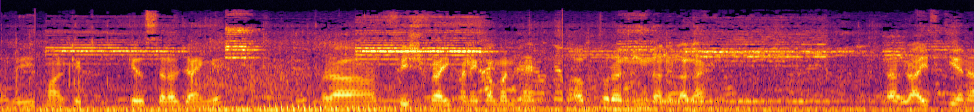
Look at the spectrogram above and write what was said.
अभी मार्केट के उस तरफ़ जाएँगे। थोड़ा फ़िश फ्राई खाने का मन है। अब थोड़ा नींद आने लगा है। इतना ड्राइव किए ना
